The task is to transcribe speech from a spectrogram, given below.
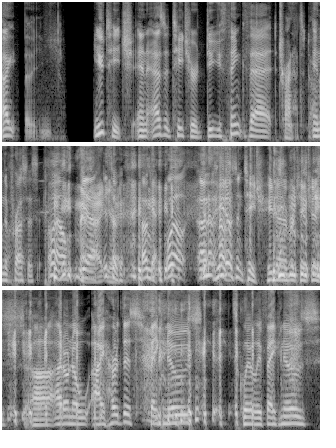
I, uh, you teach, and as a teacher, do you think that Try not to talk in the process? Well, No, yeah, no, it's okay. right. Okay. Well, uh, No, he doesn't teach. He never teaches. Uh, I don't know. I heard this fake news. It's clearly fake news.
